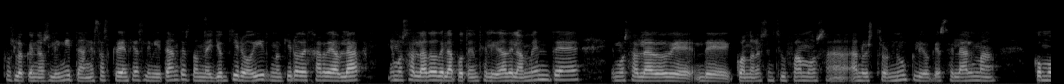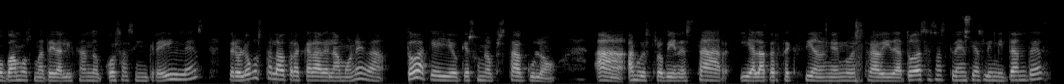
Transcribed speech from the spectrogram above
pues lo que nos limitan, esas creencias limitantes donde yo quiero ir, no quiero dejar de hablar. Hemos hablado de la potencialidad de la mente, hemos hablado de, cuando nos enchufamos a nuestro núcleo, que es el alma, cómo vamos materializando cosas increíbles, pero luego está la otra cara de la moneda, todo aquello que es un obstáculo a, nuestro bienestar y a la perfección en nuestra vida, todas esas creencias limitantes.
